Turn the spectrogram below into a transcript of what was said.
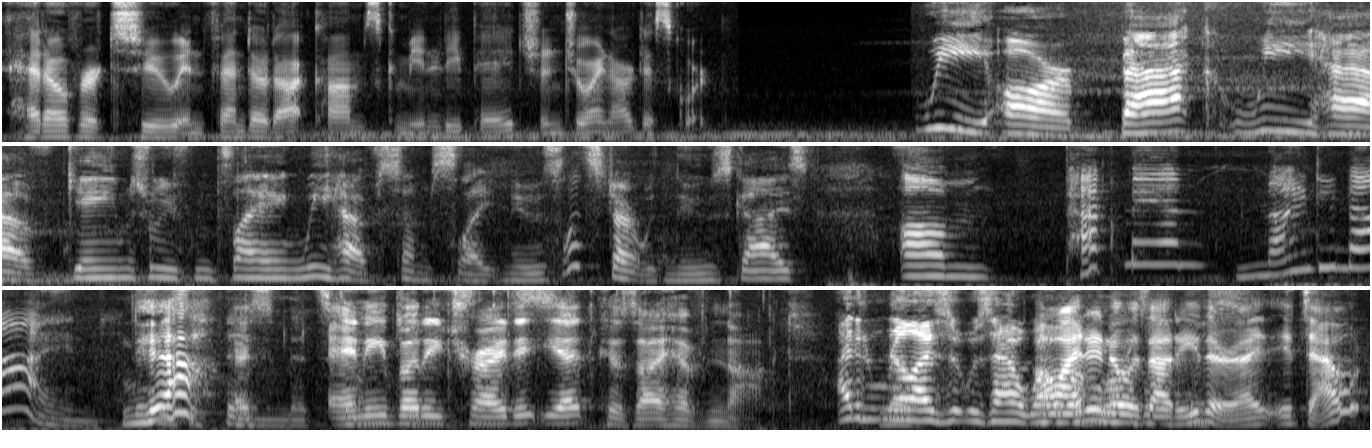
Head over to infendo.com's community page and join our Discord. We are back. We have games we've been playing. We have some slight news. Let's start with news, guys. Um, Pac-Man 99. Yeah. Has anybody tried it yet? Because I have not. I didn't realize it was out. Well, oh, I didn't know it was horrible out either. I, it's out.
